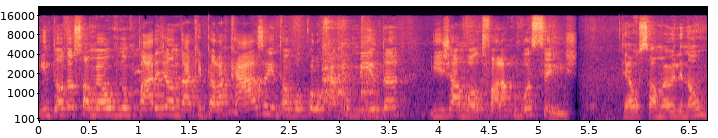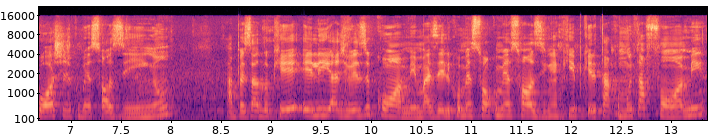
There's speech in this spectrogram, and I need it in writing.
Então, o Samuel não para de andar aqui pela casa, então eu vou colocar comida e já volto falar com vocês. Até o Samuel ele não gosta de comer sozinho, apesar do que ele às vezes come, mas ele começou a comer sozinho aqui porque ele tá com muita fome.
